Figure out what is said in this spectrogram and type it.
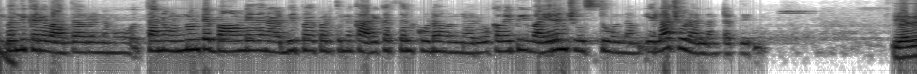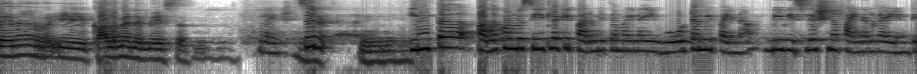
ఇబ్బందికర వాతావరణము తను ఉండుంటే బాగుండేదని అభిప్రాయపడుతున్న కార్యకర్తలు కూడా ఉన్నారు. ఒకవైపు ఈ వైరం చూస్తూ ఉన్నాం. ఎలా చూడాలంటారు దీన్ని? ఏదైనా ఈ కాలమే నిర్ణయిస్తుంది. రైట్ సార్ ఇంత పదకొండు సీట్లకి పరిమితమైన ఈ ఓటమి పైన మీ విశ్లేషణ ఫైనల్గా ఏంటి?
